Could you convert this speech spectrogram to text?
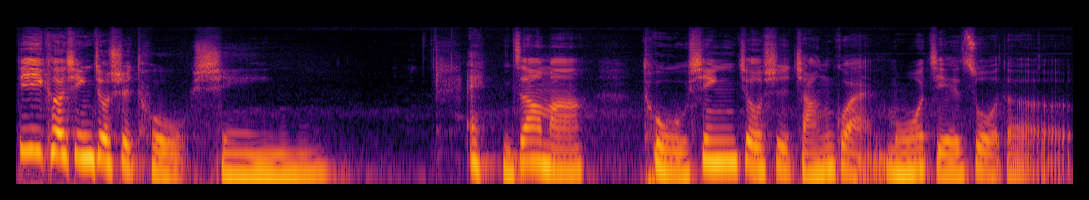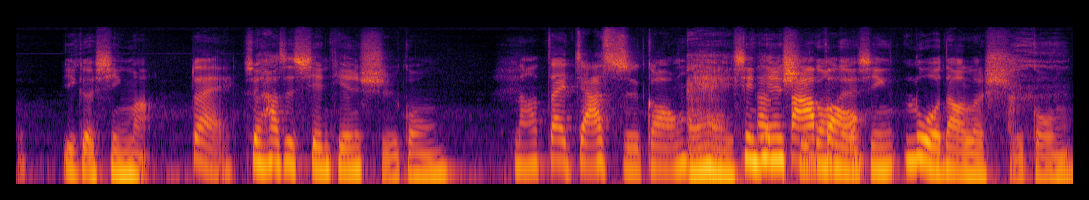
第一颗星就是土星。哎，你知道吗？土星就是掌管摩羯座的一个星嘛。对，所以它是先天十宫。然后再加十宫，哎，先天十宫的星落到了十宫，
